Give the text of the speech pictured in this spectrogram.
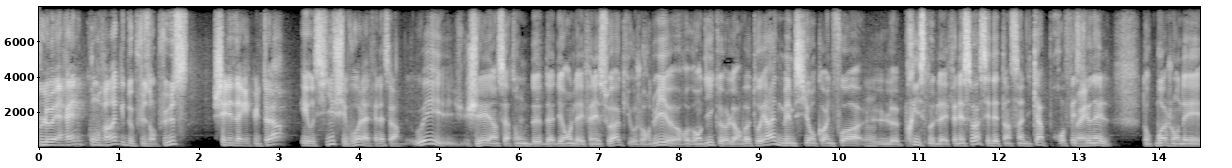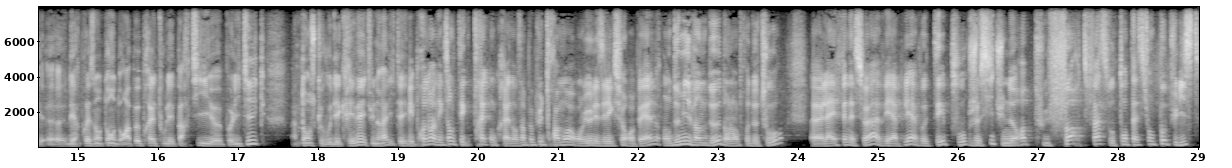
le RN convainc de plus en plus chez les agriculteurs et aussi chez vous à la FNSEA. Oui, j'ai un certain nombre d'adhérents de la FNSEA qui aujourd'hui euh, revendiquent leur vote au RN, même si encore une fois, mmh. le prisme de la FNSEA, c'est d'être un syndicat professionnel. Donc moi, j'en ai euh, des représentants dans à peu près tous les partis euh, politiques. Maintenant, ce que vous décrivez est une réalité. Mais prenons un exemple très concret. Dans un peu plus de trois mois auront lieu les élections européennes. En 2022, dans l'entre-deux tours, la FNSEA avait appelé à voter pour, je cite, une Europe plus forte face aux tentations populistes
